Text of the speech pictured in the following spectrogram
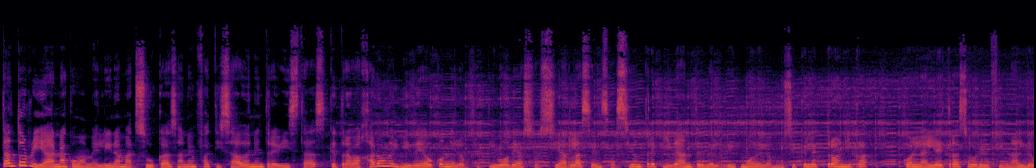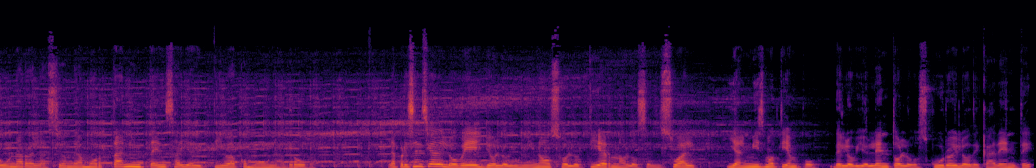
Tanto Rihanna como Melina Matsukas han enfatizado en entrevistas que trabajaron el video con el objetivo de asociar la sensación trepidante del ritmo de la música electrónica con la letra sobre el final de una relación de amor tan intensa y adictiva como una droga. La presencia de lo bello, lo luminoso, lo tierno, lo sensual y al mismo tiempo de lo violento, lo oscuro y lo decadente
